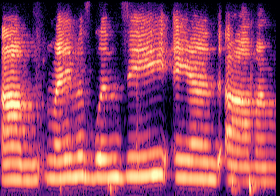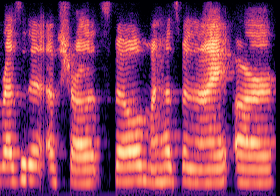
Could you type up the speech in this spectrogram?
Um, my name is Lindsay, and um, I'm a resident of Charlottesville. My husband and I are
